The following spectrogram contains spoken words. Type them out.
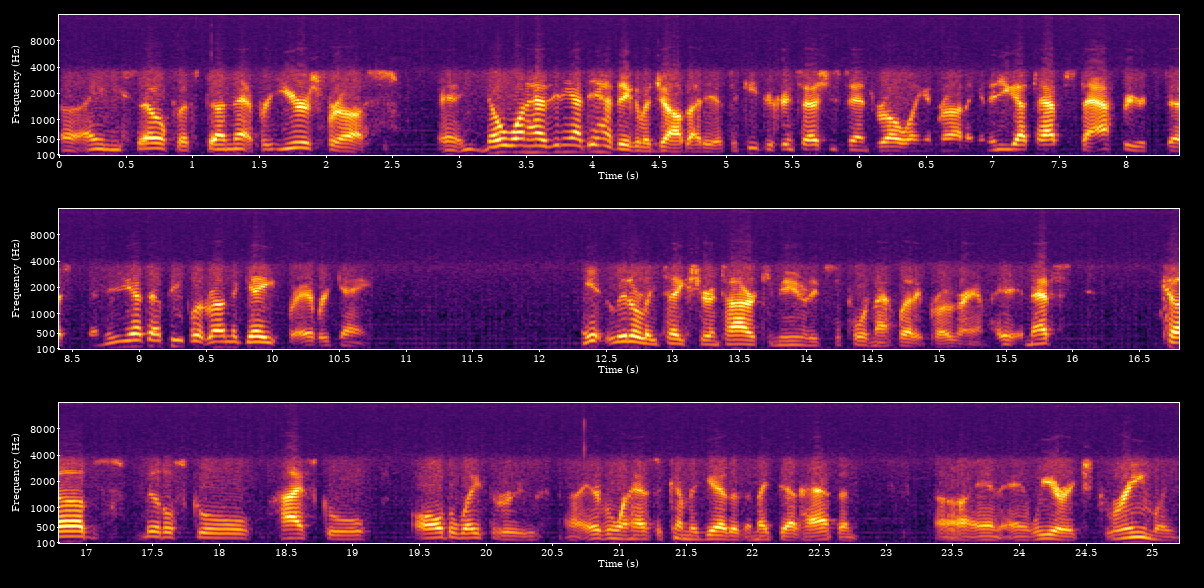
uh, Amy Self, that's done that for years for us. And no one has any idea how big of a job that is to keep your concession stands rolling and running. And then you got to have staff for your concession stand. And then you have to have people that run the gate for every game. It literally takes your entire community to support an athletic program. And that's Cubs, middle school, high school, all the way through. Uh, everyone has to come together to make that happen. Uh, and, and we are extremely,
